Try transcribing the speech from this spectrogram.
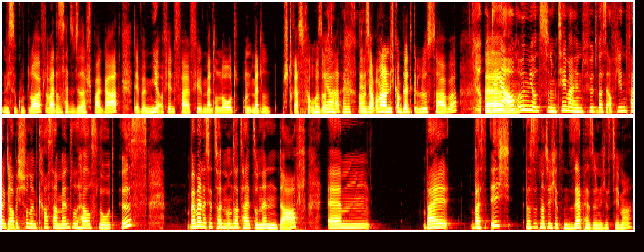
nicht so gut läuft. Aber das ist halt so dieser Spagat, der bei mir auf jeden Fall viel Mental Load und Mental Stress verursacht ja, hat, den ich auch immer noch nicht komplett gelöst habe. Und der ja auch ähm, irgendwie uns zu einem Thema hinführt, was auf jeden Fall, glaube ich, schon ein krasser Mental Health Load ist wenn man es jetzt in unserer Zeit so nennen darf, ähm, weil was ich, das ist natürlich jetzt ein sehr persönliches Thema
